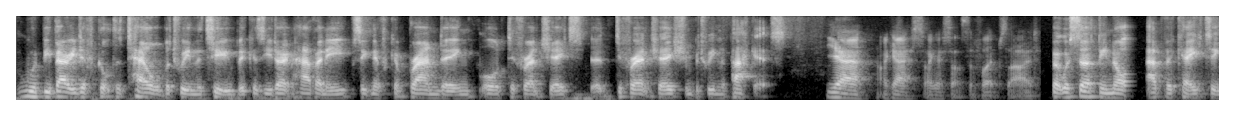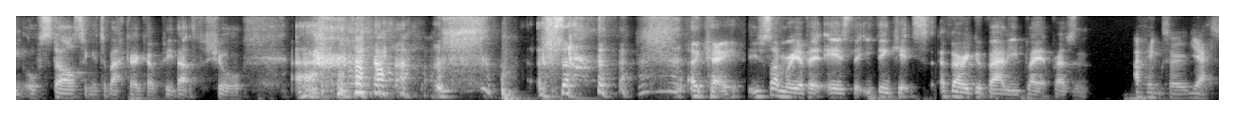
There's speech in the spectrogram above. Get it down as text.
would be very difficult to tell between the two because you don't have any significant branding or differentiate uh, differentiation between the packets. Yeah, I guess. I guess that's the flip side. But we're certainly not advocating or starting a tobacco company, that's for sure. Uh, so, okay, your summary of it is that you think it's a very good value play at present. I think so. Yes.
